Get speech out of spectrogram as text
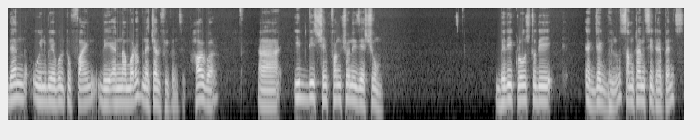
then we will be able to find the n number of natural frequencies. However, uh, if this shape function is assumed very close to the exact value sometimes it happens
